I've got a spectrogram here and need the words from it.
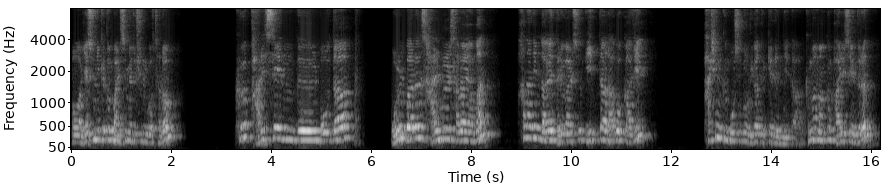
어, 예수님께도 말씀해 주시는 것처럼 그 바리새인들보다 올바른 삶을 살아야만 하나님 나라에 들어갈 수 있다라고까지 하신 그 모습을 우리가 듣게 됩니다. 그만큼 바리새인들은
